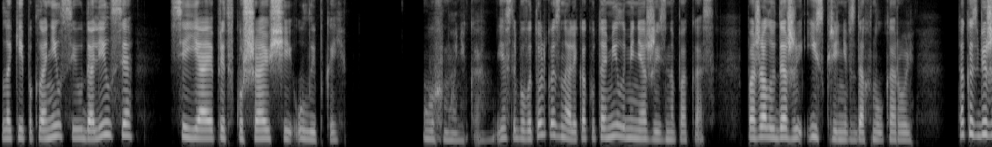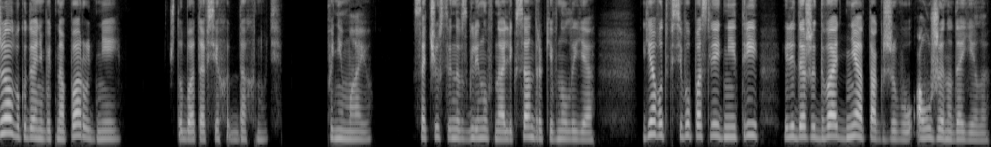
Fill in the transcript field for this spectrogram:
Лакей поклонился и удалился, сияя предвкушающей улыбкой. «Ох, Моника, если бы вы только знали, как утомила меня жизнь на показ. Пожалуй, даже искренне вздохнул король. Так и сбежал бы куда-нибудь на пару дней, чтобы ото всех отдохнуть. Понимаю. Сочувственно взглянув на Александра, кивнула я. Я вот всего последние три или даже два дня так живу, а уже надоело.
